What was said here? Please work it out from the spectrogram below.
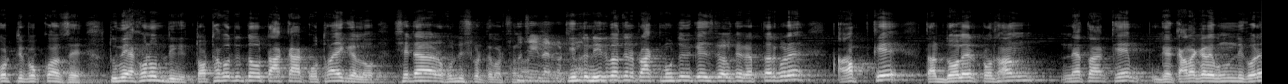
কর্তৃপক্ষ আছে। তুমি এখন অবধি তথাকথিত টাকা কোথায় গেল সেটা আর হদিশ করতে পারছ না। কিন্তু নির্বাচনের প্রাক মুহূর্তে তুমি কেজরিওয়ালকে গ্রেপ্তার করে আপকে তার দলের প্রধান নেতাকে কারাগারে বন্দি করে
